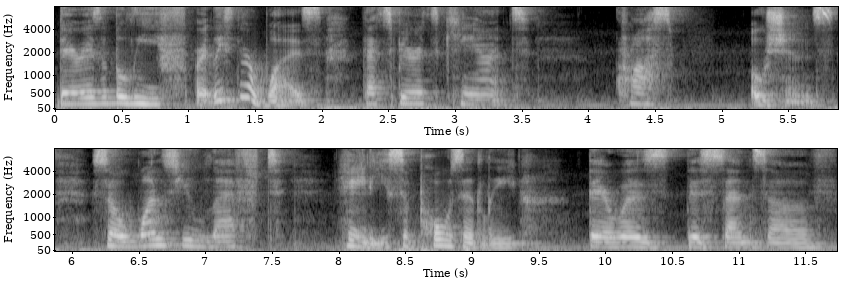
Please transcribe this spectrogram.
there is a belief, or at least there was, that spirits can't cross oceans. So once you left Haiti, supposedly, there was this sense of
